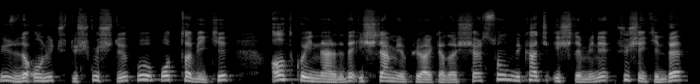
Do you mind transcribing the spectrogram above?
%13 düşmüştü. Bu bot tabii ki altcoin'lerde de işlem yapıyor arkadaşlar. Son birkaç işlemini şu şekilde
